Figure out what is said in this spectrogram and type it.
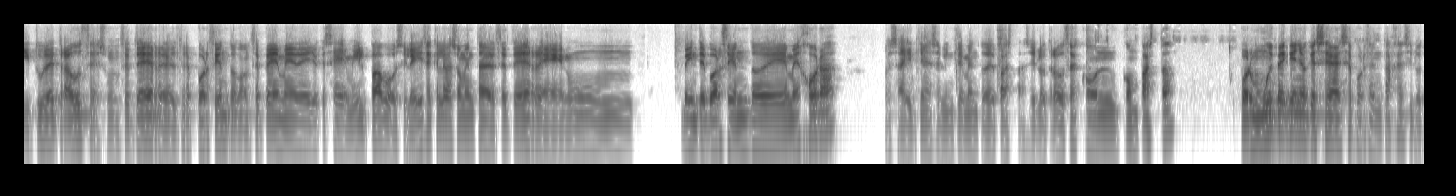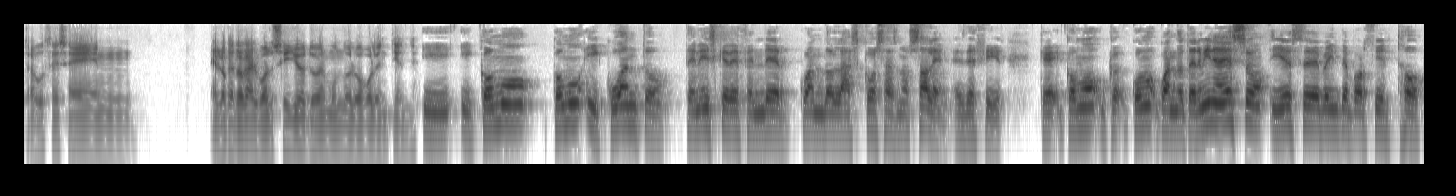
y tú le traduces un CTR del 3% con CPM de, yo qué sé, mil pavos y le dices que le vas a aumentar el CTR en un 20% de mejora, pues ahí tienes el incremento de pasta. Si lo traduces con, pasta, por muy pequeño que sea ese porcentaje, si lo traduces en, en lo que toca el bolsillo, todo el mundo luego lo entiende. ¿Y, cómo, cómo, y cuánto tenéis que defender cuando las cosas no salen? Es decir, que cómo, cómo, cuando termina eso y ese 20%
